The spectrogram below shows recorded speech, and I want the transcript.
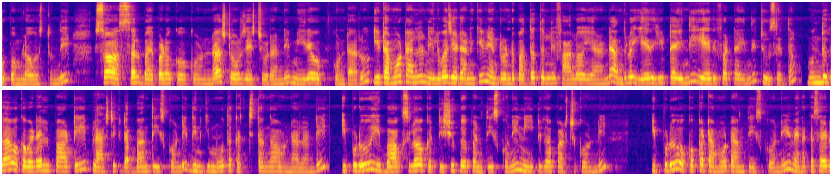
రూపంలో వస్తుంది. సో అస్సలు భయపడకోకుండా స్టోర్ చేసి చూడండి. మీరే ఒప్పుకుంటారు. ఈ టమోటాలను నిల్వ చేయడానికి నేను రెండు పద్ధతుల్ని ఫాలో అయ్యానండి. అందులో ఏది హిట్ అయింది ఏది ఫట్ అయింది చూసేద్దాం. ముందుగా ఒక వెడల్పాటి ప్లాస్టిక్ డబ్బాను తీసుకోండి. దీనికి మూత ఖచ్చితంగా ఉండాలి. ఉండాలండి. ఇప్పుడు ఈ బాక్స్లో ఒక టిష్యూ పేపర్ని తీసుకొని నీట్గా పరుచుకోండి. ఇప్పుడు ఒక్కొక్క టమోటాను తీసుకొని వెనక సైడ్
